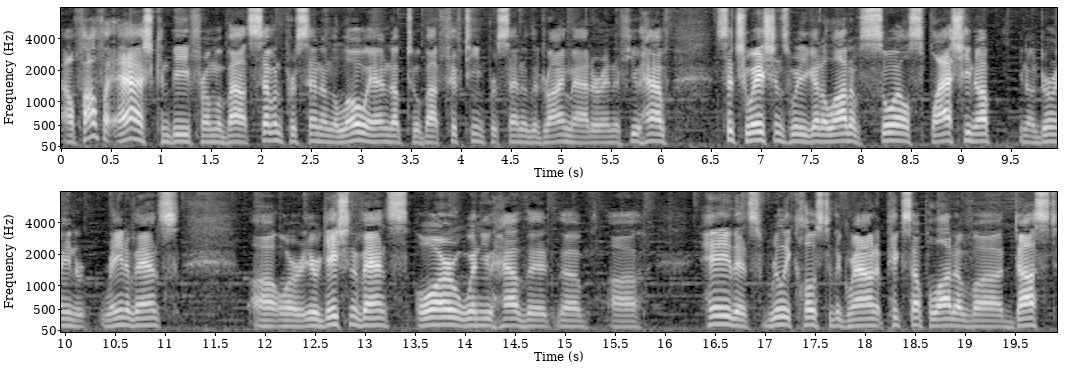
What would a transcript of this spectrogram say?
Alfalfa ash can be from about 7% on the low end up to about 15% of the dry matter. And if you have situations where you get a lot of soil splashing up, you know, during rain events uh, or irrigation events, or when you have the, the uh, hay that's really close to the ground. It picks up a lot of uh, dust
